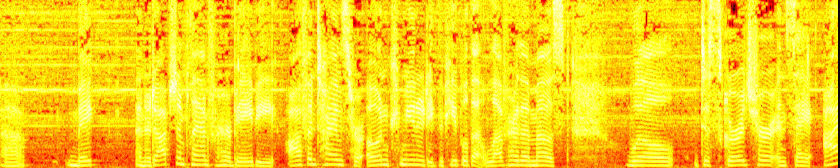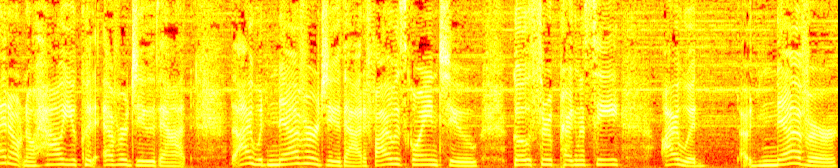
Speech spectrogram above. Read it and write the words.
uh, make an adoption plan for her baby, oftentimes her own community, the people that love her the most, will discourage her and say, I don't know how you could ever do that. I would never do that. If I was going to go through pregnancy, I would, I would never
